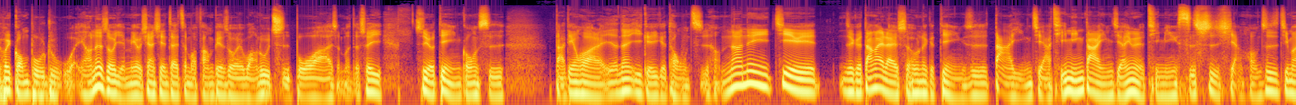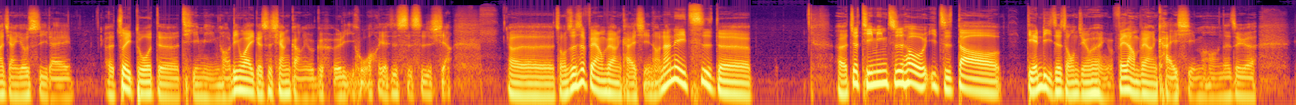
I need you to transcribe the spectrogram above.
会公布入围，然后那时候也没有像现在这么方便，说网络直播啊什么的，所以是由电影公司打电话来，那一个一个通知哈。那那一届这个当爱来的时候，那个电影是大赢家，提名大赢家，因为有提名十四项哈，这是金马奖有史以来呃最多的提名哈。另外一个是香港有个合理活，也是十四项，呃，总之是非常非常开心哈。那那一次的。呃，就提名之后，一直到典礼这中间会很非常非常开心哦。那这个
